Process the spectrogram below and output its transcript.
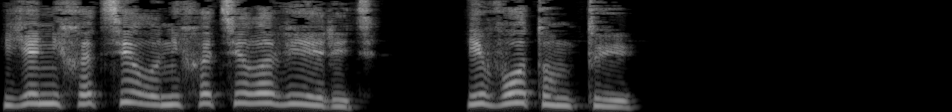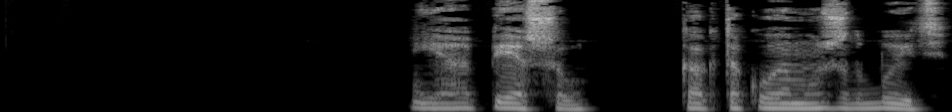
Я не хотела, не хотела верить. И вот он ты. Я опешил. Как такое может быть?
